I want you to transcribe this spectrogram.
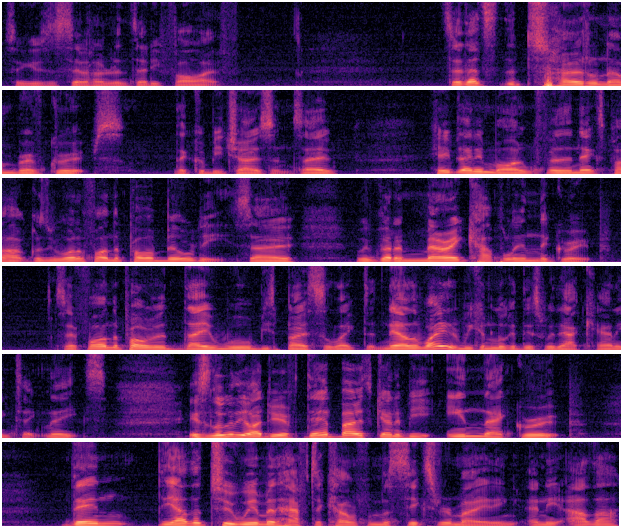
So it gives us 735. So that's the total number of groups that could be chosen. So keep that in mind for the next part because we want to find the probability. So we've got a married couple in the group. So find the probability they will be both selected. Now the way that we can look at this with our counting techniques is look at the idea if they're both going to be in that group, then the other two women have to come from the six remaining, and the other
